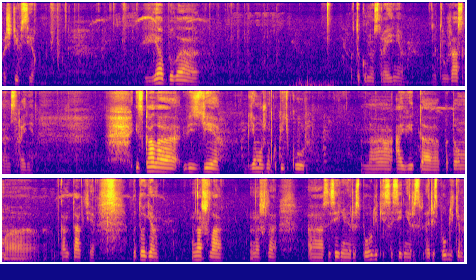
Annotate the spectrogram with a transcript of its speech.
Почти всех. Я была в таком настроении. Это ужасное настроение искала везде, где можно купить кур. На Авито, потом э, ВКонтакте. В итоге нашла, нашла э, соседнюю республики, соседней республики.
